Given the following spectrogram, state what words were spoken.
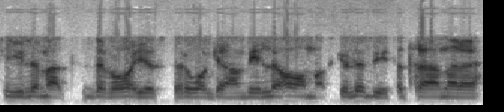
tydlig med att det var just Roger han ville ha om man skulle byta tränare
